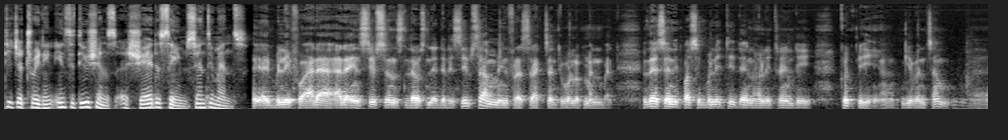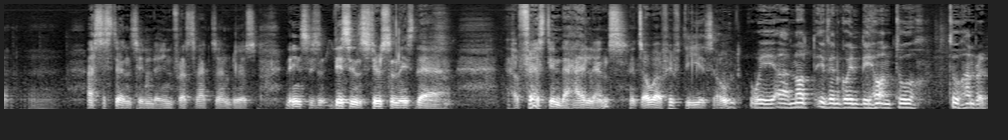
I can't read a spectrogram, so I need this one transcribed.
teacher training institutions share the same sentiments. I believe for other, other institutions, those need to receive some infrastructure and development, but if there's any possibility, then Holy Trinity could be uh, given some uh, assistance in the infrastructure because the this institution is the uh, first in the highlands. It's over 50 years old. We are not even going beyond two, 200,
